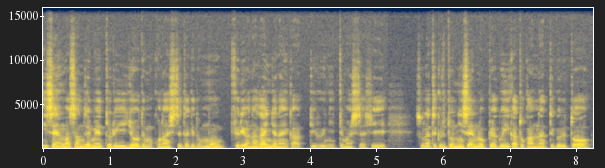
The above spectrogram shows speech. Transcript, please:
以前は3000メートル以上でもこなしてたけども距離は長いんじゃないかっていうふうに言ってましたし、そうなってくると2600以下とかになってくると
